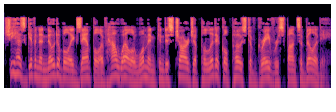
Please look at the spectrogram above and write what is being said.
"...she has given a notable example of how well a woman can discharge a political post of grave responsibility."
